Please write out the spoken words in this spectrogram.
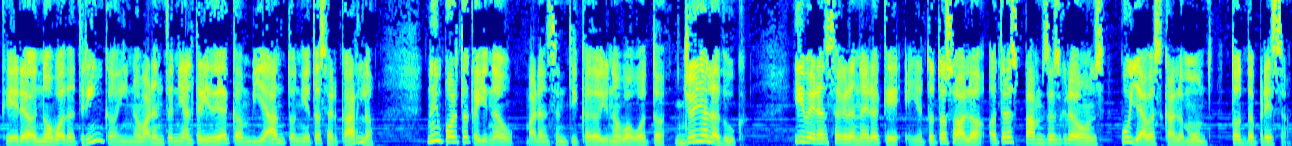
que era nova de trinca, i no varen tenir altra idea que enviar Antonieta a cercar-la. No importa que hi aneu, varen sentir que deia una veueta. Jo ja la duc. I veren la granera que, ella tota sola, a tres pams dels graons, pujava escala amunt, tot de pressa.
